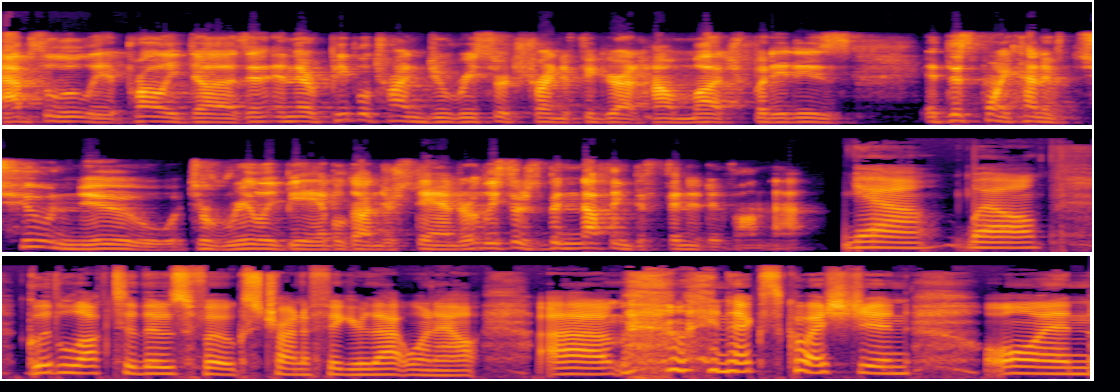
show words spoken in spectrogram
Absolutely, it probably does. And, and there are people trying to do research trying to figure out how much, but it is at this point kind of too new to really be able to understand, or at least there's been nothing definitive on that. Yeah, well, good luck to those folks trying to figure that one out. Um, my next question on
